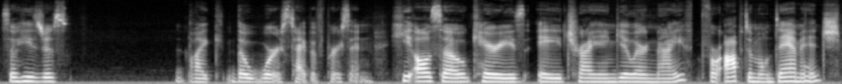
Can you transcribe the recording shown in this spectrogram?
So he's just like the worst type of person. He also carries a triangular knife for optimal damage.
